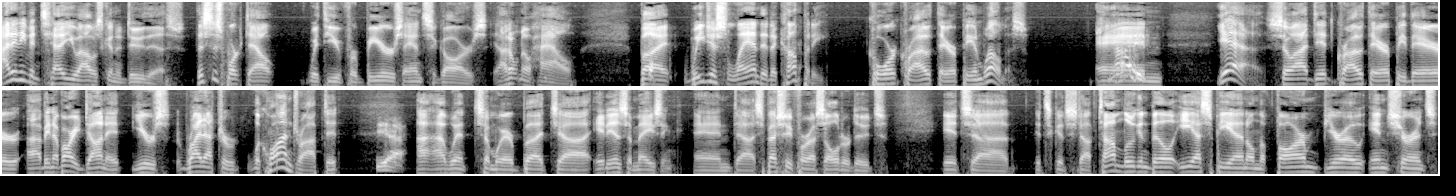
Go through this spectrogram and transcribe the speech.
I didn't even tell you I was going to do this. This has worked out with you for beers and cigars. I don't know how, but we just landed a company, Core Cryotherapy and Wellness, and yeah, so I did cryotherapy there. I mean, I've already done it years right after Laquan dropped it. Yeah. I, I went somewhere, but uh, it is amazing, and uh, especially for us older dudes, it's uh, it's good stuff. Tom Luginbill, ESPN on the Farm Bureau Insurance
